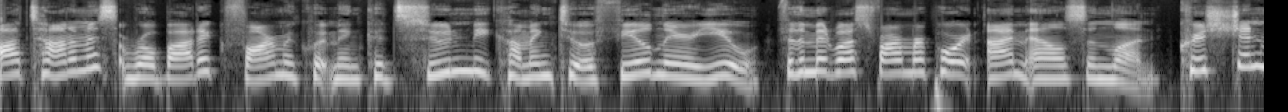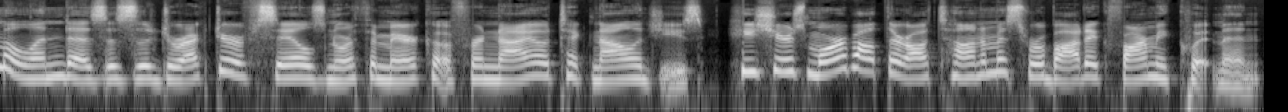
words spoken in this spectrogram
Autonomous robotic farm equipment could soon be coming to a field near you. For the Midwest Farm Report, I'm Allison Lund. Christian Melendez is the Director of Sales North America for Naïo Technologies. He shares more about their autonomous robotic farm equipment.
